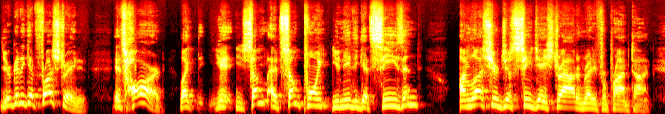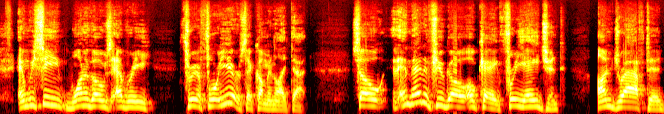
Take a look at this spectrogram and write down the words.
You're going to get frustrated. It's hard. Like you, some at some point, you need to get seasoned, unless you're just C.J. Stroud and ready for prime time. And we see one of those every three or four years that come in like that. So, and then if you go, okay, free agent, undrafted,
